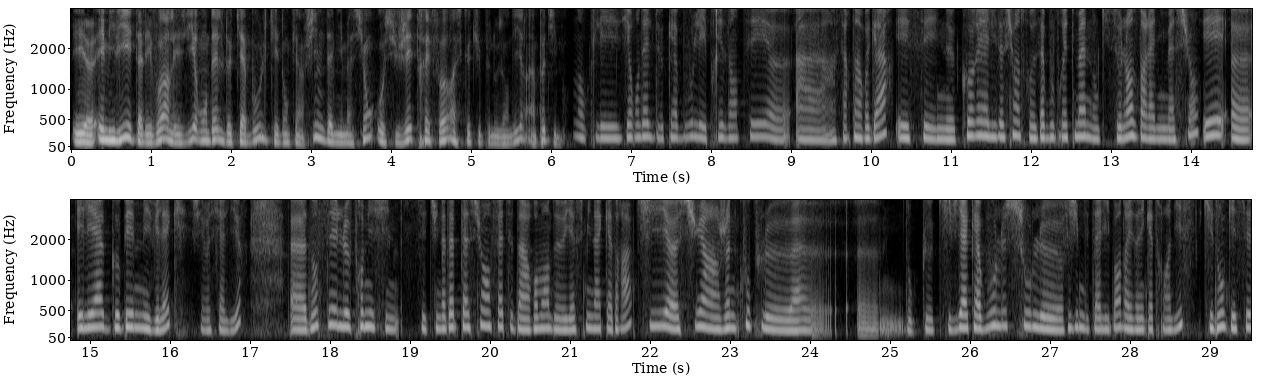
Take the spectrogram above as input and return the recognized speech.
Et euh, Émilie est allée voir Les Hirondelles de Kaboul, qui est donc un film d'animation au sujet très fort. Est-ce que tu peux nous en dire un petit mot? Donc les Hirondelles de Kaboul est présenté euh, à un certain regard et c'est une co-réalisation entre Zabou Bretman donc qui se lance dans l'animation et euh, Eléa Gobé-Mevelek, j'ai réussi à le dire, euh, dont c'est le premier film. C'est une adaptation en fait d'un roman de Yasmina Kadra euh, suit un jeune couple euh, euh, donc qui vit à Kaboul sous le régime des talibans dans les années 90, qui donc essaie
